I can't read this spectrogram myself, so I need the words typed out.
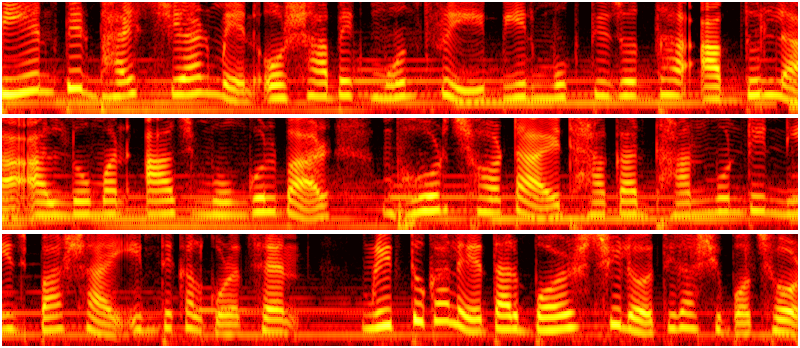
বিএনপির ভাইস চেয়ারম্যান ও সাবেক মন্ত্রী বীর মুক্তিযোদ্ধা আবদুল্লাহ আল নোমান আজ মঙ্গলবার ভোর ছটায় ঢাকার ধানমন্ডির নিজ বাসায় ইন্তেকাল করেছেন। মৃত্যুকালে তার বয়স ছিল তিরাশি বছর।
